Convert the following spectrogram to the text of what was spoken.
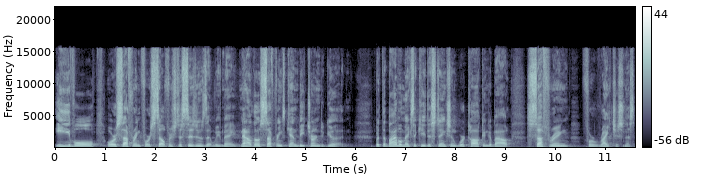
evil, or suffering for selfish decisions that we've made. Now, those sufferings can be turned to good. But the Bible makes a key distinction. We're talking about suffering for righteousness,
